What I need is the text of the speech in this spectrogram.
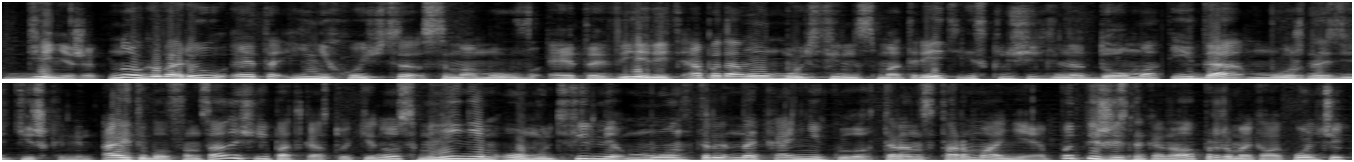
денежек. Но говорю это и не хочется самому в это верить, а потому мультфильм смотреть исключительно дома и да, можно с детишками. А это был Сан Саныч и подкаст о кино с мнением о мультфильме «Монстры на каникулах. Трансформания». Подпишись на канал, прожимай колокольчик.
